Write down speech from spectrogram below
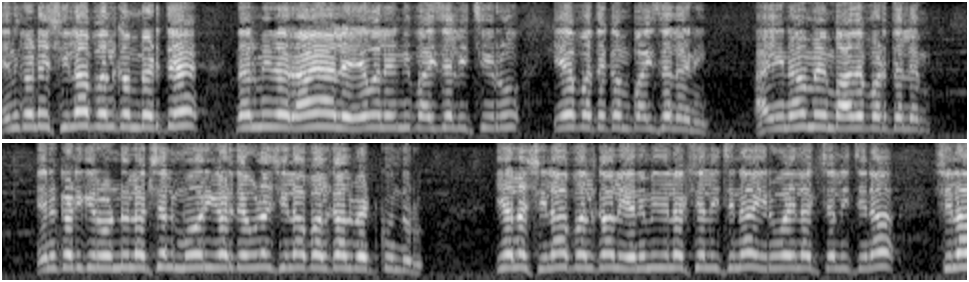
ఎందుకంటే శిలా పలకం పెడితే దాని మీద రాయాలి ఎవరు ఎన్ని పైసలు ఇచ్చిర్రు ఏ పథకం పైసలని. అయినా మేము బాధపడతలేం. వెనకటికి రెండు లక్షలు మోరి కడితే కూడా శిలా పలకాలు పెట్టుకుందరు. ఇలా శిలా పలకాలు ఎనిమిది లక్షలు ఇచ్చినా ఇరవై లక్షలు ఇచ్చినా శిలా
